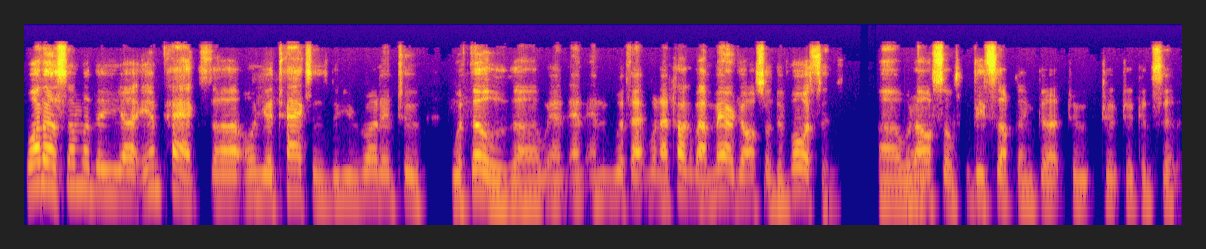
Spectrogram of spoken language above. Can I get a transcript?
what are some of the impacts on your taxes do you run into with those? and, and and with that, when I talk about marriage, also divorces would mm-hmm. also be something to to to, to consider.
